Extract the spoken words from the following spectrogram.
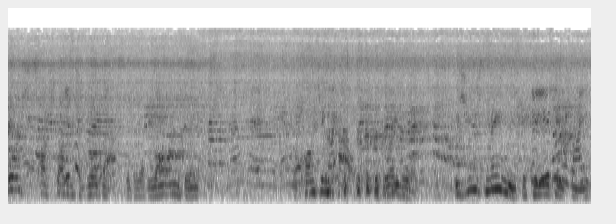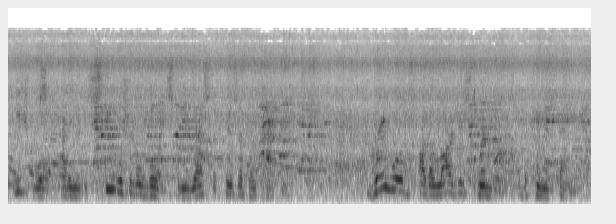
forests are starting to grow back where they have long been the haunting howl of the gray wolf is used mainly for communication with each wolf having a distinguishable voice from the rest of his or her packmates. Gray wolves are the largest members of the canine family,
